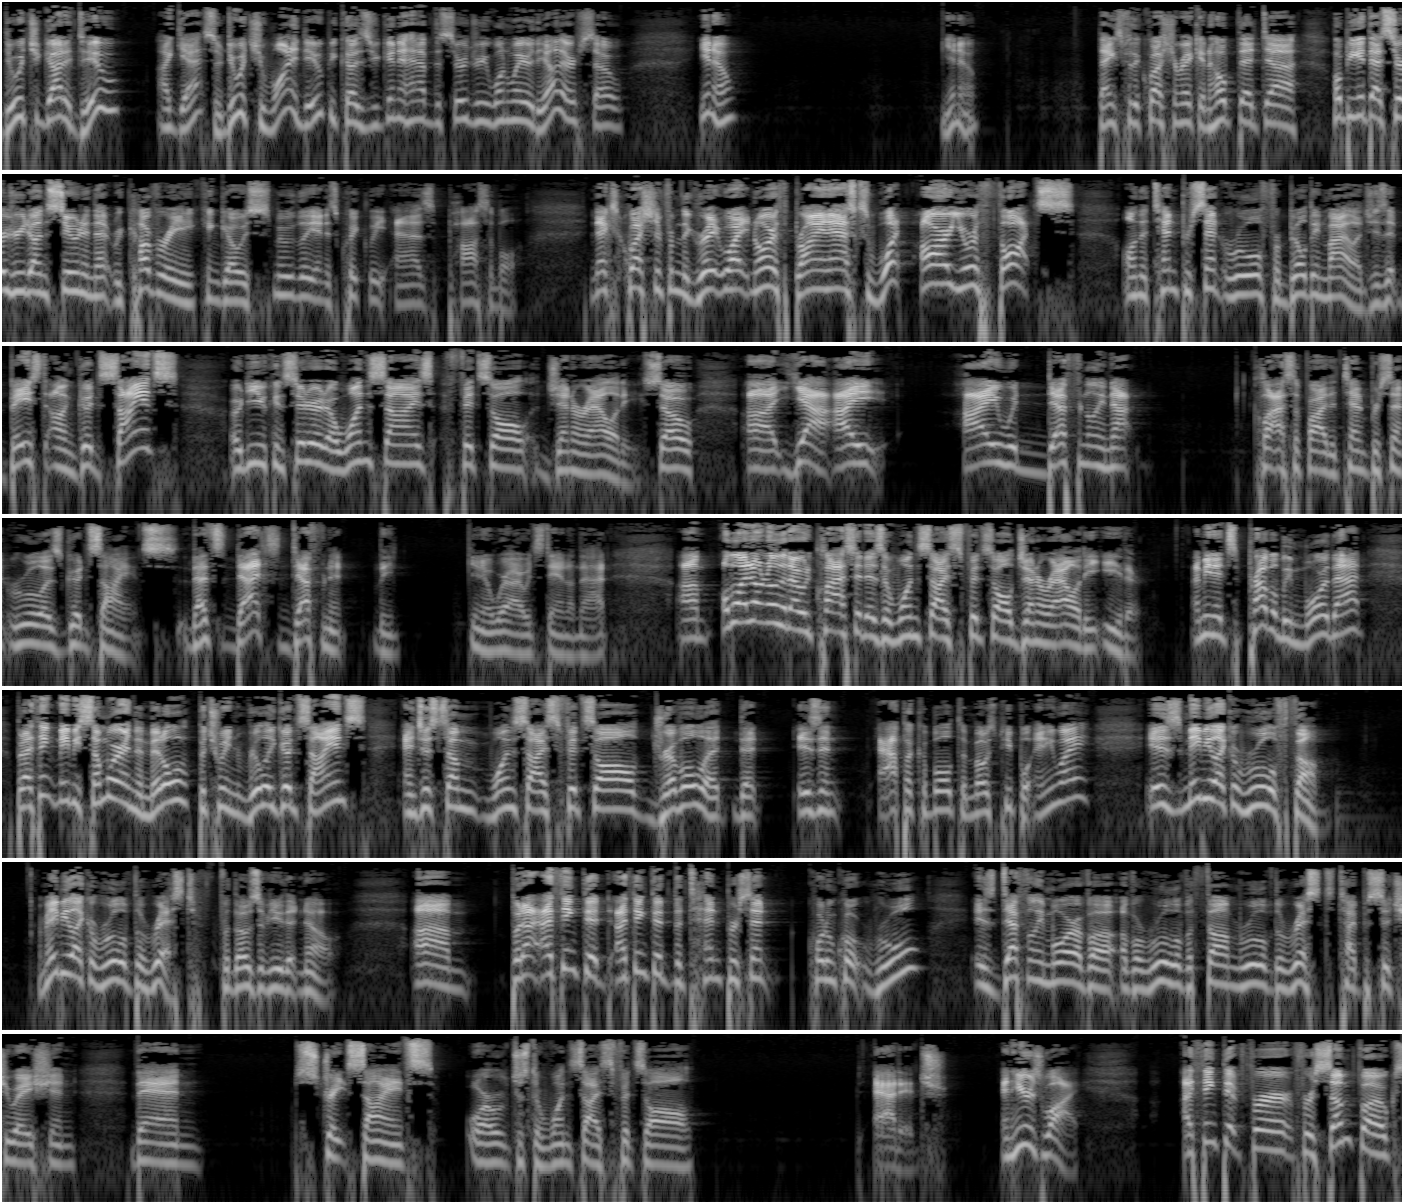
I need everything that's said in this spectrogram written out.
do what you got to do, I guess, or do what you want to do because you're going to have the surgery one way or the other. So, you know, you know. Thanks for the question, Rick, and hope that uh, hope you get that surgery done soon and that recovery can go as smoothly and as quickly as possible. Next question from the Great White North. Brian asks, "What are your thoughts on the 10% rule for building mileage? Is it based on good science, or do you consider it a one size fits all generality?" So, uh, yeah, I I would definitely not classify the 10% rule as good science. That's that's definitely you know where I would stand on that. Um, although I don't know that I would class it as a one size fits all generality either. I mean, it's probably more that, but I think maybe somewhere in the middle between really good science and just some one size fits all drivel that, that isn't applicable to most people anyway is maybe like a rule of thumb, or maybe like a rule of the wrist for those of you that know. Um, but I, I think that I think that the ten percent quote unquote rule is definitely more of a of a rule of a thumb, rule of the wrist type of situation than straight science or just a one size fits all adage. And here's why. I think that for for some folks,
